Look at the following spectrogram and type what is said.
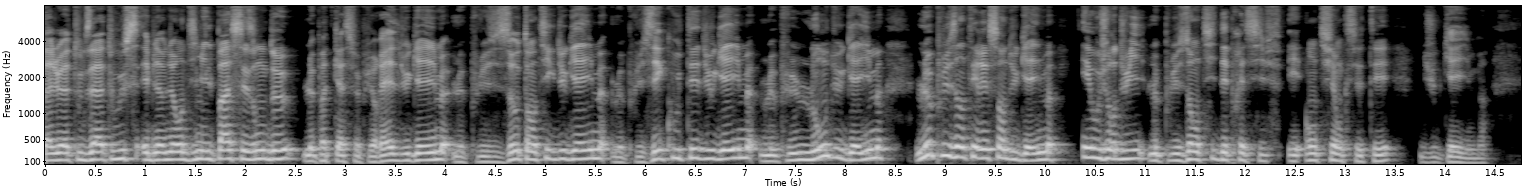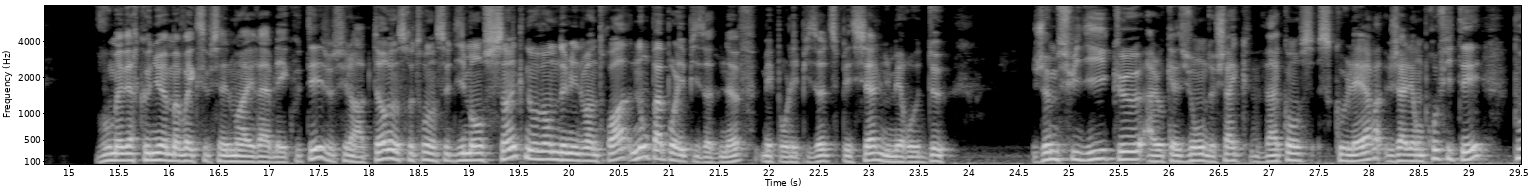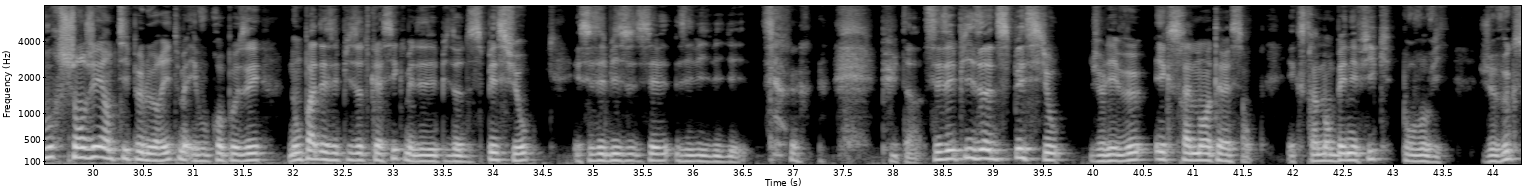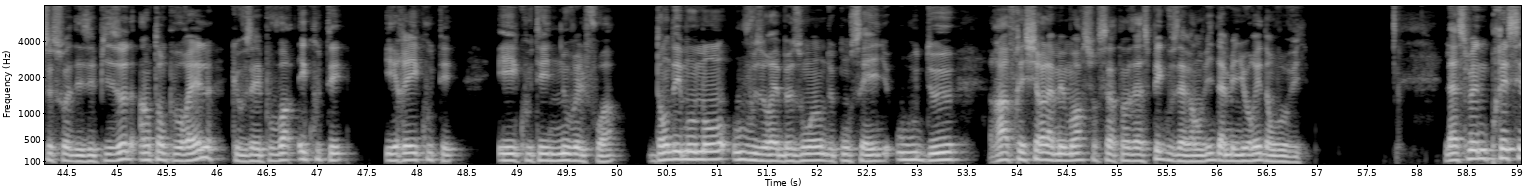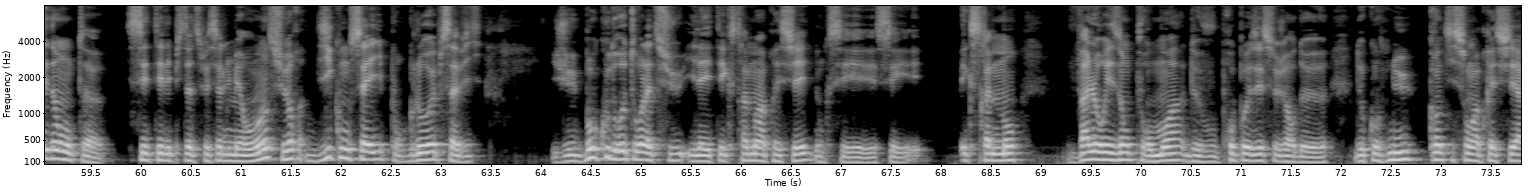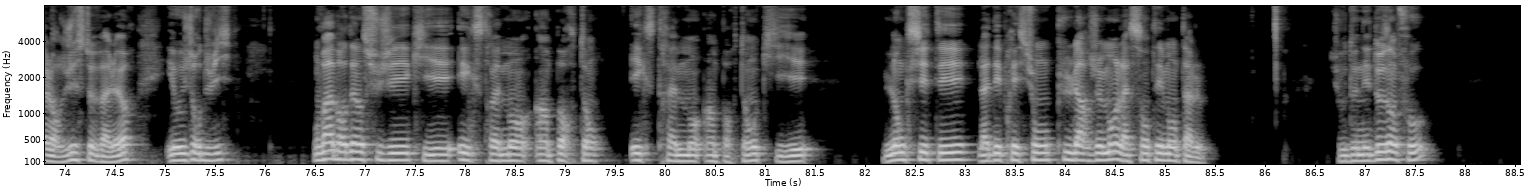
Salut à toutes et à tous et bienvenue en 10 000 pas saison 2, le podcast le plus réel du game, le plus authentique du game, le plus écouté du game, le plus long du game, le plus intéressant du game et aujourd'hui le plus antidépressif et anti-anxiété du game. Vous m'avez reconnu à ma voix exceptionnellement agréable à écouter, je suis le Raptor et on se retrouve dans ce dimanche 5 novembre 2023, non pas pour l'épisode 9, mais pour l'épisode spécial numéro 2 je me suis dit que à l'occasion de chaque vacances scolaires, j'allais en profiter pour changer un petit peu le rythme et vous proposer non pas des épisodes classiques mais des épisodes spéciaux. Et ces épisodes putain, ces épisodes spéciaux, je les veux extrêmement intéressants, extrêmement bénéfiques pour vos vies. Je veux que ce soit des épisodes intemporels que vous allez pouvoir écouter et réécouter et écouter une nouvelle fois dans des moments où vous aurez besoin de conseils ou de rafraîchir la mémoire sur certains aspects que vous avez envie d'améliorer dans vos vies. La semaine précédente, c'était l'épisode spécial numéro 1 sur 10 conseils pour glow up sa vie. J'ai eu beaucoup de retours là-dessus, il a été extrêmement apprécié, donc c'est extrêmement valorisant pour moi de vous proposer ce genre de, de contenu quand ils sont appréciés à leur juste valeur. Et aujourd'hui, on va aborder un sujet qui est extrêmement important, extrêmement important, qui est l'anxiété, la dépression, plus largement la santé mentale. Je vais vous donner deux infos.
